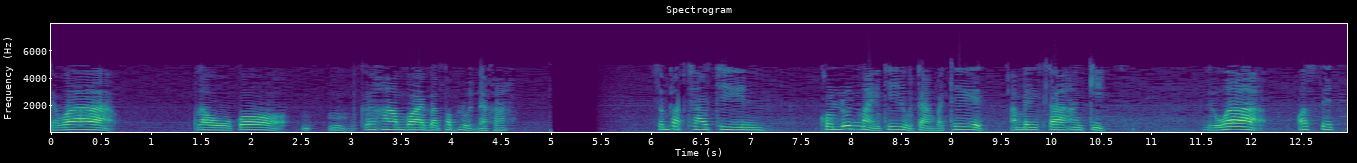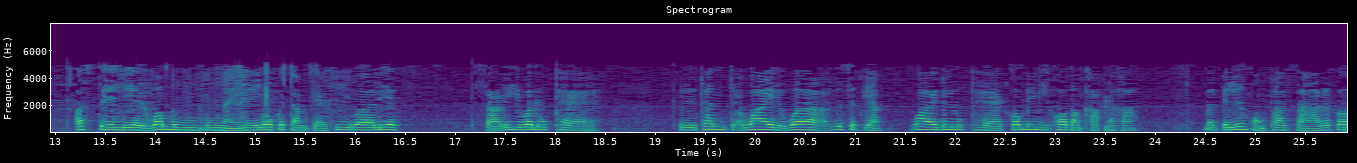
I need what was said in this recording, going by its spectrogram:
แต่ว่าเราก็ก็ห้ามไหว้บรรพบุรุษนะคะสำหรับชาวจีน คนรุ่นใหม่ที่อยู่ต่างประเทศ อเมริกาอังกฤษ หรือว่าออสเตรออสเตรเลีย หรือว่ามุมมุมไหนในโลกก็ตามแต่ที่ว่าเรียกสาลี่ว่าลูกแพร คือท่านจะไหว้หรือว่ารู้สึกอยากไหว้ด้วยลูกแพรก็ไม่มีข้อบังคับนะคะ มันเป็นเรื่องของภาษาแล้วก็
